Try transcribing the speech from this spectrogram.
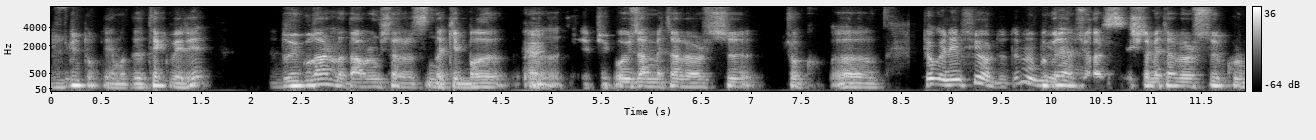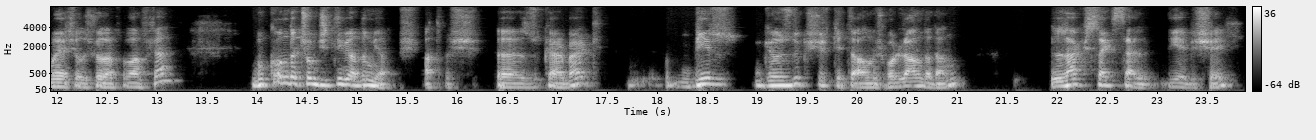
düzgün toplayamadığı tek veri duygularla davranışlar arasındaki bağı e, yapacak. O yüzden Metaverse'ü çok e, Çok önemsiyordu değil mi? Bu önemsiyorlar. İşte Metaverse'ü kurmaya çalışıyorlar falan filan. Bu konuda çok ciddi bir adım yapmış, atmış e, Zuckerberg. Bir gözlük şirketi almış Hollanda'dan. Luxexel diye bir şey.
